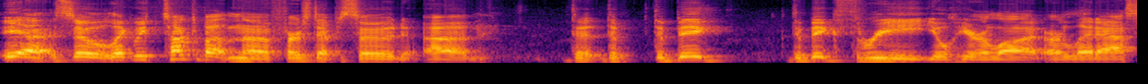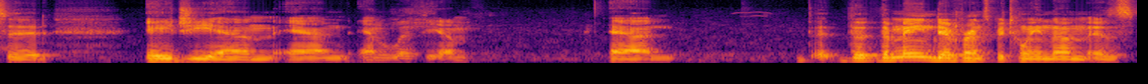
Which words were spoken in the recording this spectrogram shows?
Yeah, so like we talked about in the first episode, um, the the the big the big three you'll hear a lot are lead acid, AGM, and and lithium, and the the, the main difference between them is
